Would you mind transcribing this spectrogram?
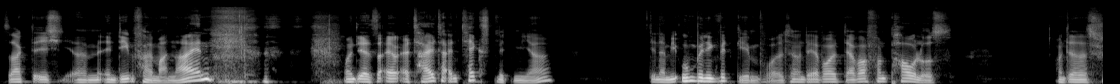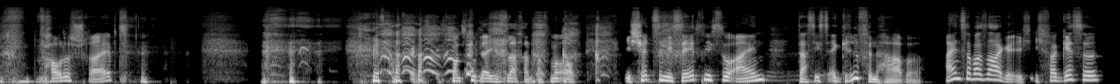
Sagte ich, ähm, in dem Fall mal nein. Und er, er teilte einen Text mit mir, den er mir unbedingt mitgeben wollte. Und der war, der war von Paulus. Und der Paulus schreibt, Jetzt kommst du gleiches Lachen, pass mal auf. Ich schätze mich selbst nicht so ein, dass ich es ergriffen habe. Eins aber sage ich, ich vergesse,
